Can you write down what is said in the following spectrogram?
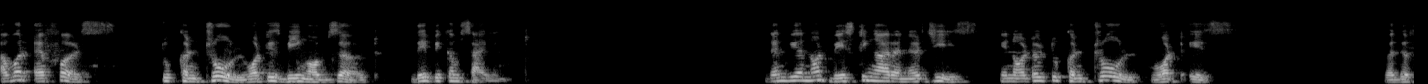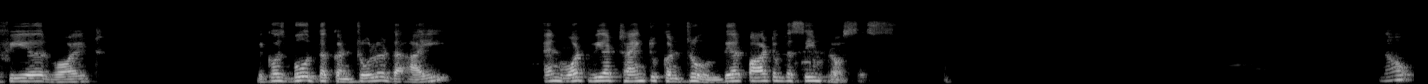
our efforts to control what is being observed, they become silent. Then we are not wasting our energies in order to control what is, whether fear, void, because both the controller, the I, and what we are trying to control, they are part of the same process. Now,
